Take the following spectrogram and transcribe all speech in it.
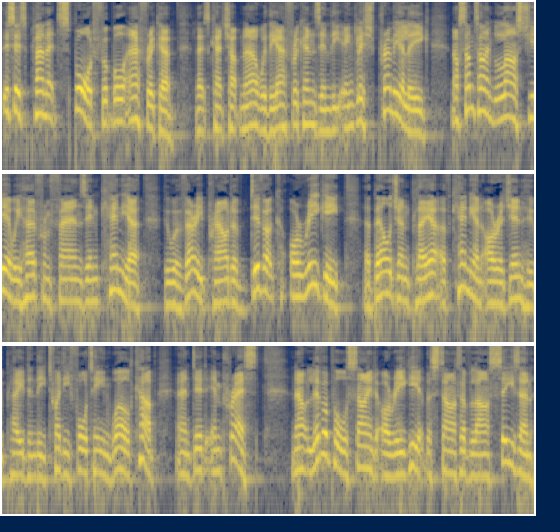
This is Planet Sport Football Africa. Let's catch up now with the Africans in the English Premier League. Now, sometime last year, we heard from fans in Kenya who were very proud of Divock Origi, a Belgian player of Kenyan origin who played in the 2014 World Cup and did impress. Now, Liverpool signed Origi at the start of last season,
